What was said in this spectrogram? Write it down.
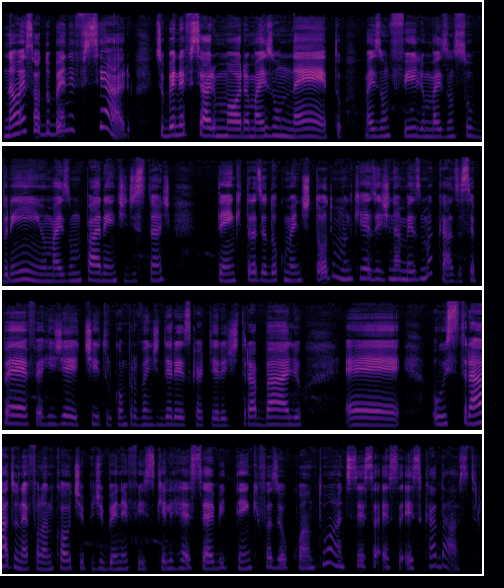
Não é só do beneficiário. Se o beneficiário mora mais um neto, mais um filho, mais um sobrinho, mais um parente distante, tem que trazer o documento de todo mundo que reside na mesma casa. CPF, RG, título, comprovante de endereço, carteira de trabalho, é, o extrato, né, falando qual o tipo de benefício que ele recebe, tem que fazer o quanto antes esse, esse, esse cadastro.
